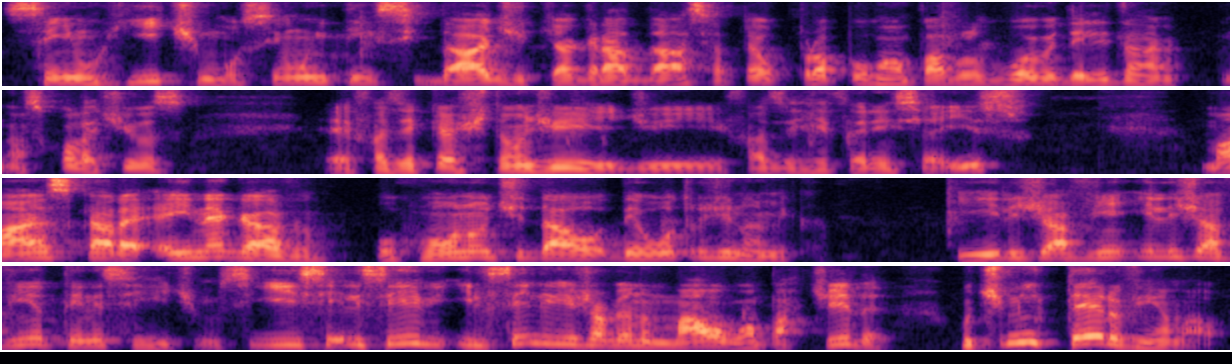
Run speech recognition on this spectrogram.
sem um ritmo, sem uma intensidade que agradasse até o próprio Juan Pablo Voivoda dele na, nas coletivas é, fazer questão de, de fazer referência a isso. Mas, cara, é inegável. O Ronald dá, deu outra dinâmica. E ele já vinha, ele já vinha tendo esse ritmo. E se ele, se ele, se ele ia jogando mal alguma partida, o time inteiro vinha mal.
